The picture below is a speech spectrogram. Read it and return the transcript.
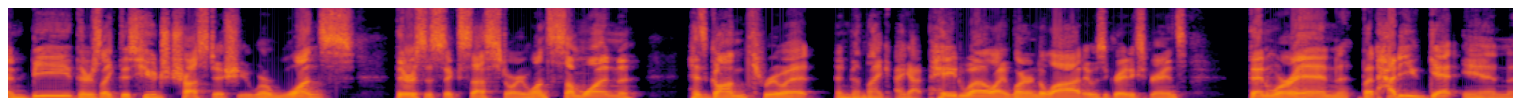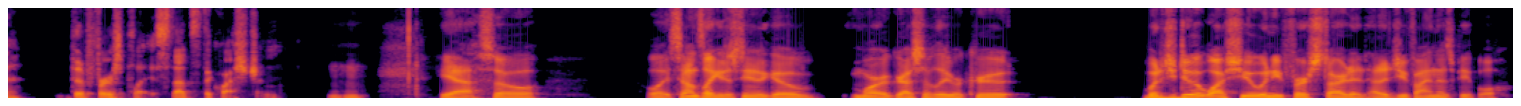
and B, there's like this huge trust issue where once there's a success story, once someone has gone through it and been like, I got paid well, I learned a lot, it was a great experience, then we're in. But how do you get in the first place? That's the question. Mm-hmm. Yeah. So, well, it sounds like you just need to go more aggressively recruit. What did you do at WashU when you first started? How did you find those people?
